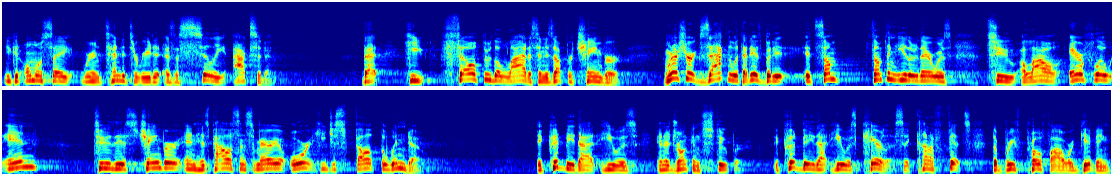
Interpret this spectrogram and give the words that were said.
you could almost say we're intended to read it as a silly accident. That he fell through the lattice in his upper chamber. And we're not sure exactly what that is, but it, it's some, something either there was to allow airflow in to this chamber in his palace in Samaria, or he just fell out the window. It could be that he was in a drunken stupor. It could be that he was careless. It kind of fits the brief profile we're giving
